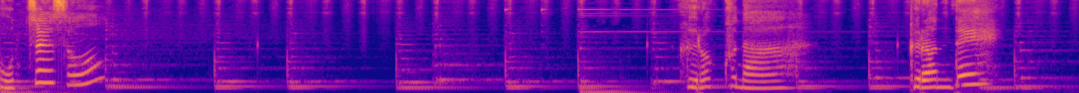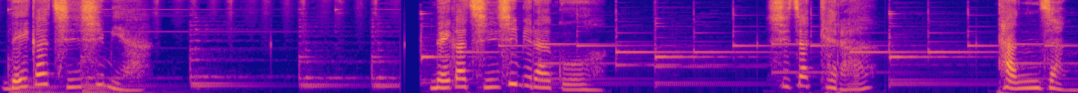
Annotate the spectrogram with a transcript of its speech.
어째서? 그렇구나. 그런데 내가 진심이야. 내가 진심이라고. 시작해라. 당장.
